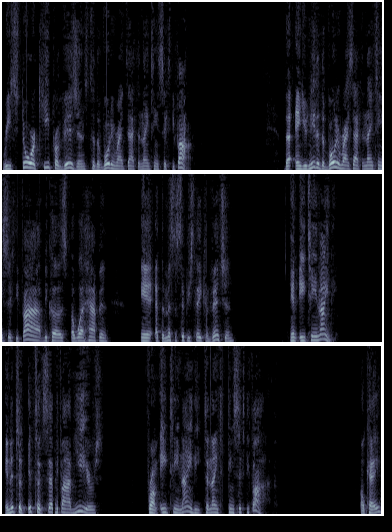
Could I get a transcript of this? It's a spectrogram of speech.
restore key provisions to the Voting Rights Act of 1965. The, and you needed the Voting Rights Act of 1965 because of what happened in, at the Mississippi State Convention in 1890. And it took it took 75 years from 1890 to 1965. Okay,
